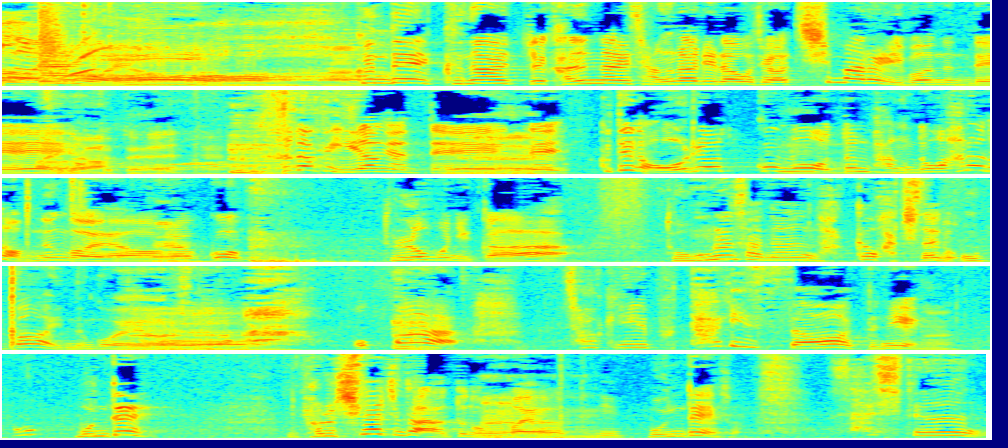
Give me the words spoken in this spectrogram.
끊어지는 거예요. 아. 근데 그날 가는 날이 장날이라고 제가 치마를 입었는데 초등학교 때. 초등학교 2학년 때. 네. 근데 그때는 어렸고 뭐 어떤 방도가 하나도 없는 거예요. 네. 그래갖고 둘러보니까 동네 사는 학교 같이 다니는 오빠가 있는 거예요. 네. 그래서 내가, 오빠 저기 부탁이 있어. 했더니 어 뭔데? 별로 친하지도 않았던 오빠예요. 그랬더니 뭔데? 그래서 사실은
